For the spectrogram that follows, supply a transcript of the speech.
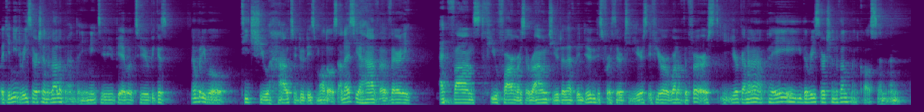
But you need research and development and you need to be able to, because nobody will teach you how to do these models unless you have a very advanced few farmers around you that have been doing this for 30 years. If you're one of the first, you're going to pay the research and development costs and, and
